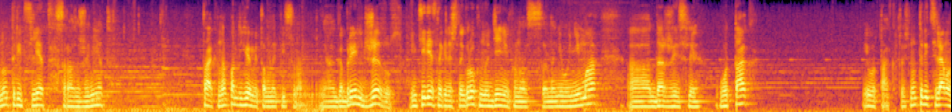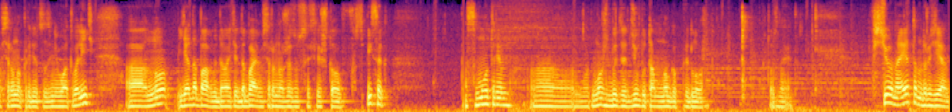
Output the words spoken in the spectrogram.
но 30 лет сразу же нет. Так, на подъеме там написано. А, Габриэль Джезус. Интересный, конечно, игрок, но денег у нас на него нема. А, даже если вот так и вот так. То есть, ну, 30 лямов все равно придется за него отвалить. Но я добавлю, давайте добавим все равно Жезус, если что, в список. Посмотрим. А, вот, может быть, за Дзюбу там много предложат. Кто знает. Все на этом, друзья.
